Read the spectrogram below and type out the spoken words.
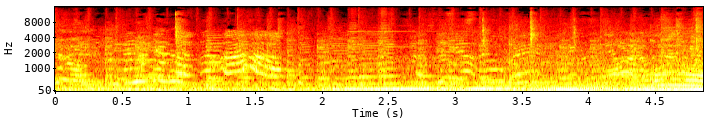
doing? Okay,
